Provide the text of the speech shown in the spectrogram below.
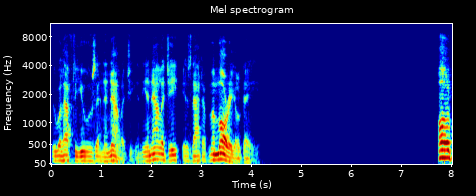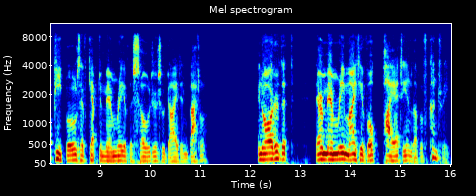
we will have to use an analogy, and the analogy is that of Memorial Day. All peoples have kept a memory of the soldiers who died in battle in order that their memory might evoke piety and love of country.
